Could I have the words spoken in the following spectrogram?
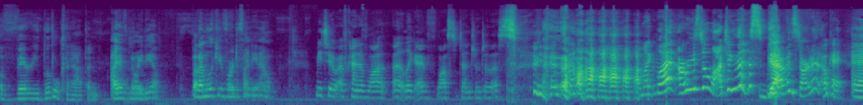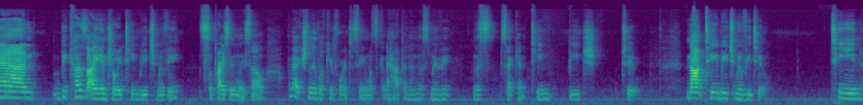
a very little could happen. I have no idea, but I'm looking forward to finding out. Me too. I've kind of lost, uh, like, I've lost attention to this. If you can't tell. I'm like, what? Are we still watching this? We Yeah. haven't started. Okay. And because I enjoyed Teen Beach Movie, surprisingly so, I'm actually looking forward to seeing what's going to happen in this movie, this second Teen Beach 2. Not Teen Beach Movie 2. Teen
